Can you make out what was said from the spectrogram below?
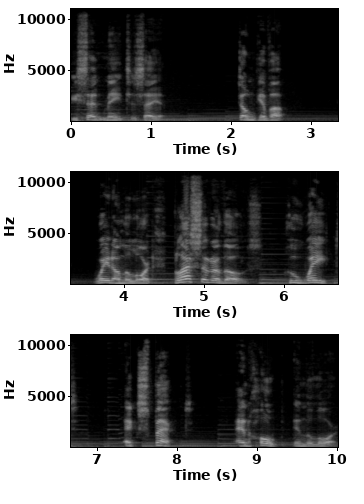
He sent me to say it. Don't give up. Wait on the Lord. Blessed are those who wait, expect, and hope in the Lord.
